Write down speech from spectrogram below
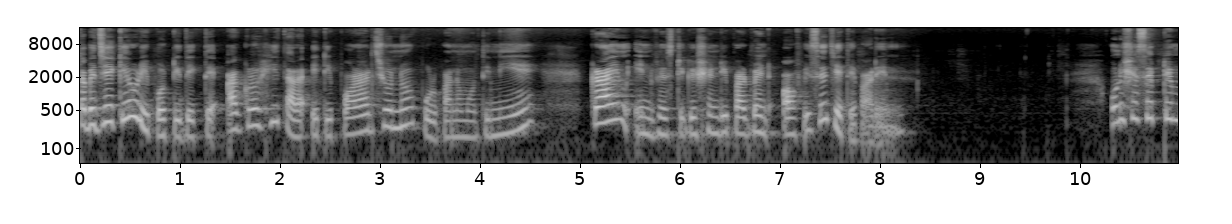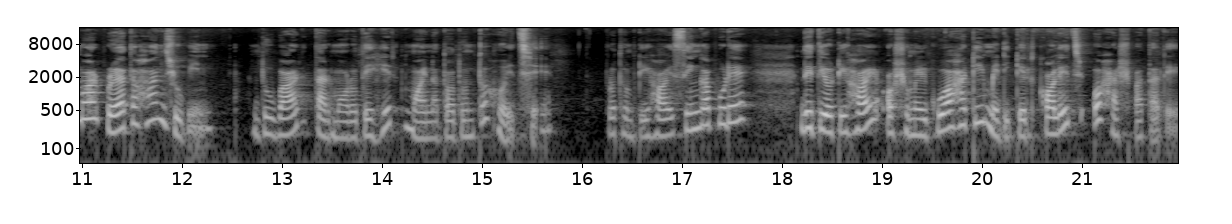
তবে যে কেউ রিপোর্টটি দেখতে আগ্রহী, তারা এটি পড়ার জন্য পূর্বানুমতি নিয়ে ক্রাইম ইনভেস্টিগেশন ডিপার্টমেন্ট অফিসে যেতে পারেন। উনিশে সেপ্টেম্বর প্রয়াত হন জুবিন। দুবার তার মরদেহের ময়নাতদন্ত হয়েছে। প্রথমটি হয় সিঙ্গাপুরে, দ্বিতীয়টি হয় অসমের গুয়াহাটি মেডিকেল কলেজ ও হাসপাতালে।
